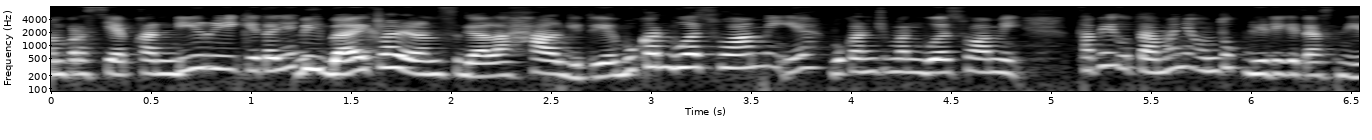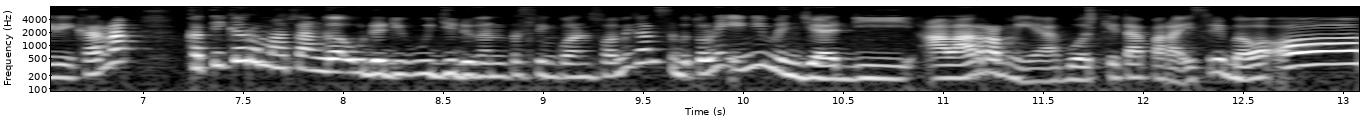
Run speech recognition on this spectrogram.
mempersiapkan diri kitanya lebih baik lah dalam segala hal gitu ya. Bukan buat suami ya bukan cuma buat suami tapi utamanya untuk diri kita sendiri. Karena ketika rumah tangga udah diuji dengan perselingkuhan suami kan sebetulnya ini menjadi alarm ya buat kita para istri bahwa oh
